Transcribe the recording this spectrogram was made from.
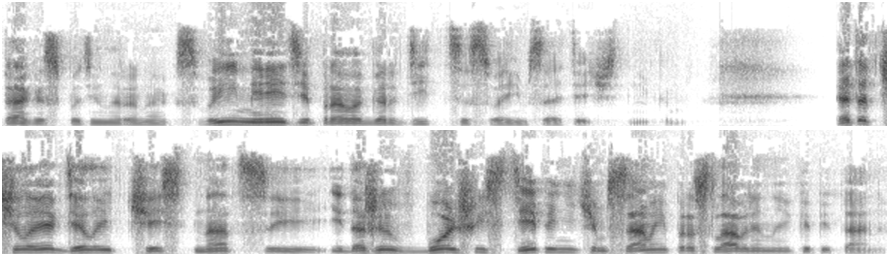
Да, господин Ранакс, вы имеете право гордиться своим соотечественником. Этот человек делает честь нации и даже в большей степени, чем самые прославленные капитаны.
